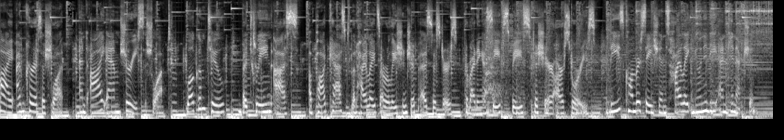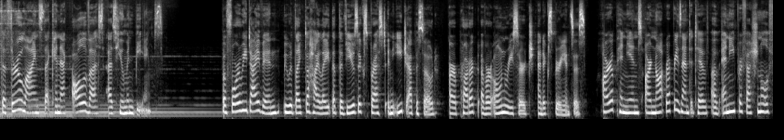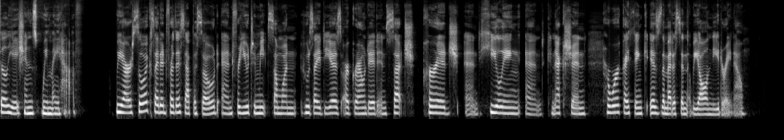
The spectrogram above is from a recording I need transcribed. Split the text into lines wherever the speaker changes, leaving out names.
Hi, I'm Carissa Schlott.
And I am Charisse Schlott. Welcome to
Between Us, a podcast that highlights our relationship as sisters, providing a safe space to share our stories.
These conversations highlight unity and connection, the through lines that connect all of us as human beings.
Before we dive in, we would like to highlight that the views expressed in each episode are a product of our own research and experiences.
Our opinions are not representative of any professional affiliations we may have.
We are so excited for this episode and for you to meet someone whose ideas are grounded in such courage and healing and connection. Her work, I think, is the medicine that we all need right now.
